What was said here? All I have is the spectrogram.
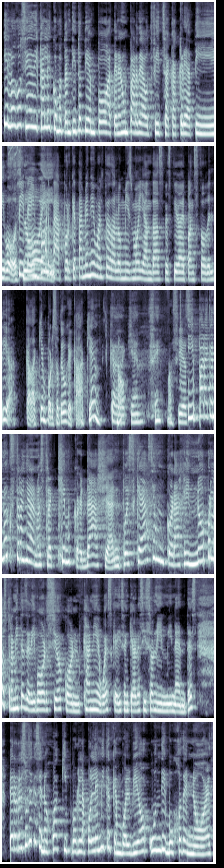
y luego sí dedícale como tantito tiempo a tener un par de outfits acá creativos. Sí, ¿no? te Y- importa, porque también igual te da lo mismo y andas vestida de pants todo el día. Cada quien, por eso digo que cada quien. Cada ¿no? quien, sí. Así es. Y para que no extrañen a nuestra Kim Kardashian, pues que hace un coraje y no por los trámites de divorcio con Kanye West, que dicen que ahora sí son inminentes, pero resulta que se enojó aquí por la polémica que envolvió un dibujo de North,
